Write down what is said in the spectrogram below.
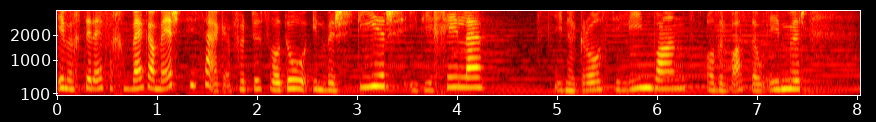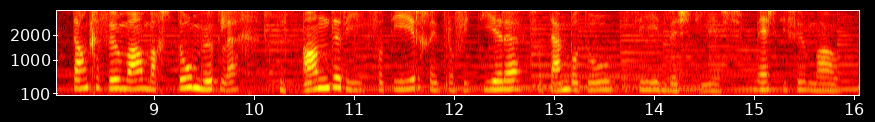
ich möchte dir einfach mega Merci sagen für das, was du investierst in die Kille, in eine grosse Leinwand oder was auch immer. Danke vielmals, machst du möglich, dass andere von dir profitieren können, von dem, was du in sie investierst. Merci vielmals.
